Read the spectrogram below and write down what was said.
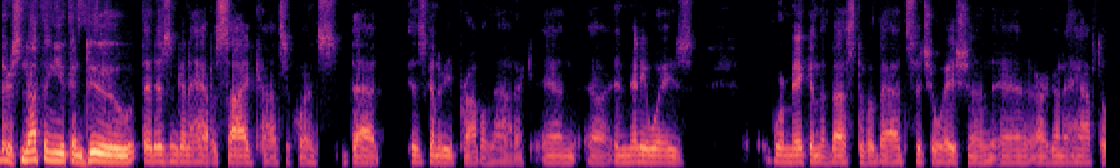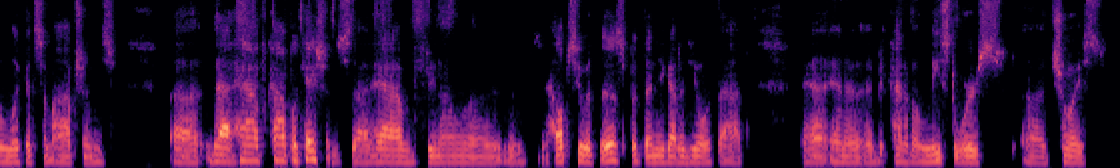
there's nothing you can do that isn't going to have a side consequence that is going to be problematic. And uh, in many ways, we're making the best of a bad situation and are going to have to look at some options uh, that have complications that have you know uh, helps you with this but then you got to deal with that and, and a, a, kind of a least worst uh, choice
